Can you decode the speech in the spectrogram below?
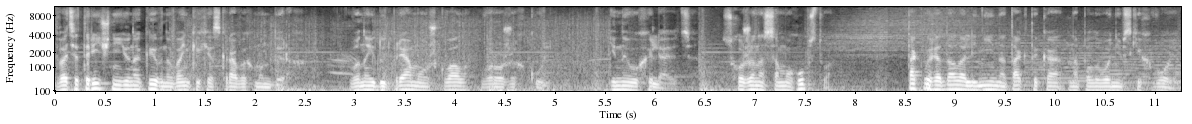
20-річні юнаки в новеньких яскравих мундирах. Вони йдуть прямо у шквал ворожих куль і не ухиляються. Схоже на самогубство. Так виглядала лінійна тактика наполеонівських воєн.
